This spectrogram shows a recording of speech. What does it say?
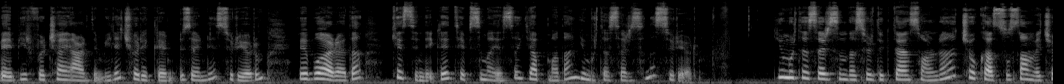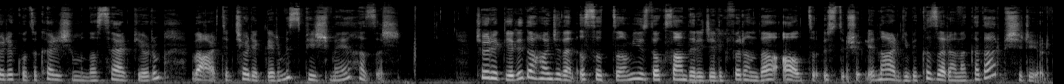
ve bir fırça yardımıyla çöreklerin üzerine sürüyorum ve bu arada kesinlikle tepsi mayası yapmadan yumurta sarısını sürüyorum. Yumurta sarısını da sürdükten sonra çok az susam ve çörek otu karışımında serpiyorum ve artık çöreklerimiz pişmeye hazır. Çörekleri daha önceden ısıttığım 190 derecelik fırında altı üstü şöyle nar gibi kızarana kadar pişiriyorum.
